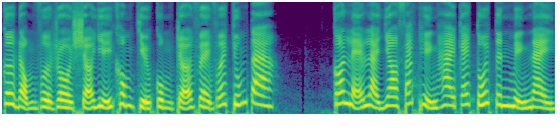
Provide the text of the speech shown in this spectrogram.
Cơ động vừa rồi sở dĩ không chịu cùng trở về với chúng ta. Có lẽ là do phát hiện hai cái túi tinh miệng này.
